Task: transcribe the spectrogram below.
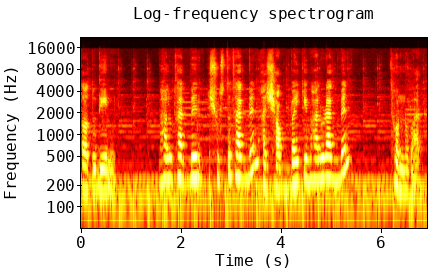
ততদিন ভালো থাকবেন, সুস্থ থাকবেন আর সবাইকে ভালো রাখবেন। ধন্যবাদ।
